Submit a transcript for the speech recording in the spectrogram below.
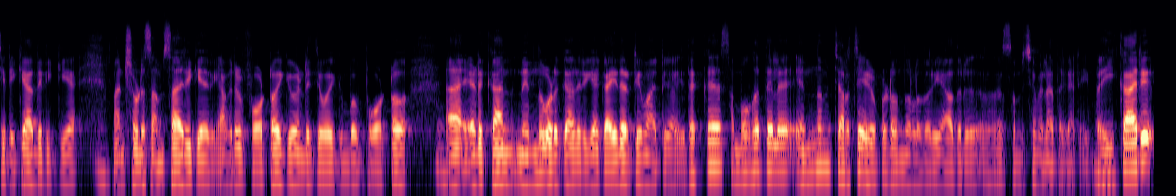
ചിരിക്കാതിരിക്കുക മനുഷ്യനോട് സംസാരിക്കാതിരിക്കുക അവർ ഫോട്ടോയ്ക്ക് വേണ്ടി ചോദിക്കുമ്പോൾ ഫോട്ടോ എടുക്കാൻ നിന്നു കൊടുക്കാതിരിക്കുക കൈതട്ടി മാറ്റുക ഇതൊക്കെ സമൂഹത്തിൽ എന്നും ചർച്ച ചെയ്യപ്പെടും എന്നുള്ളത് യാതൊരു സംശയമില്ലാത്ത കാര്യം. ഇപ്പം ഈ കാര്യം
